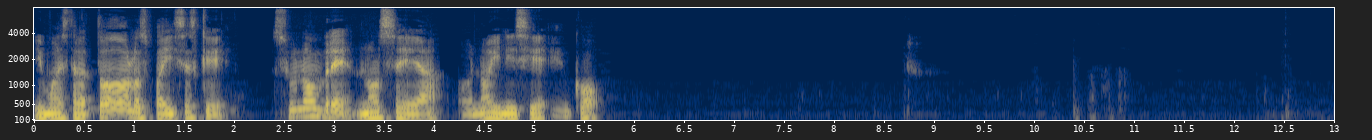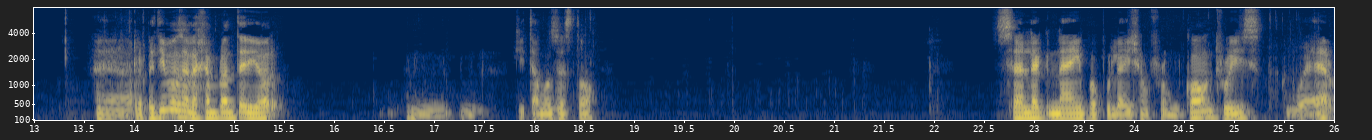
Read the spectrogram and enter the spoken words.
y muestra todos los países que su nombre no sea o no inicie en co. Eh, repetimos el ejemplo anterior. Mm, quitamos esto. Select name population from countries where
